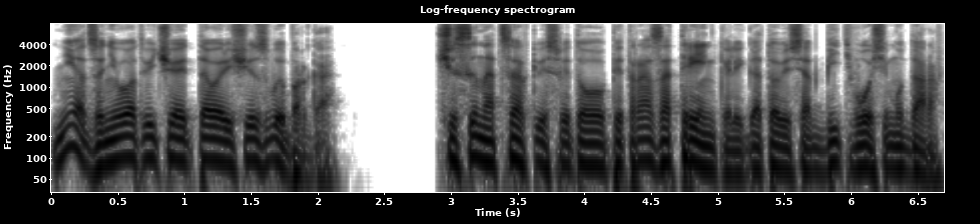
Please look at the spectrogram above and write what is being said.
«Нет, за него отвечает товарищ из Выборга». Часы на церкви святого Петра затренькали, готовясь отбить восемь ударов.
